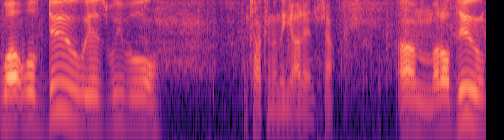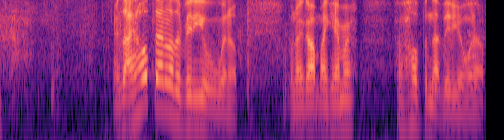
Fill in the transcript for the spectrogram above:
what we'll do is we will. I'm talking to the audience now. Um, what I'll do is I hope that other video went up when I got my camera. I'm hoping that video went up.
